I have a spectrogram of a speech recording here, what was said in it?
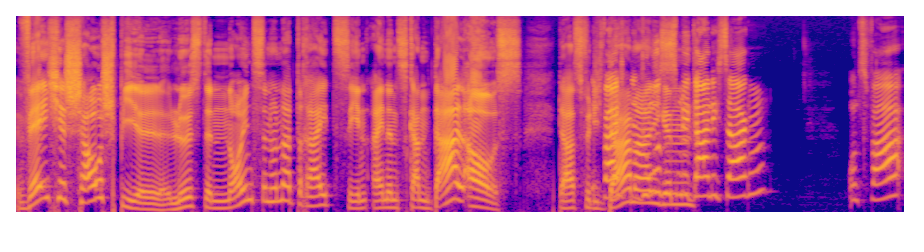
Welches Schauspiel löste 1913 einen Skandal aus, da es für die ich weiß, du musst es mir damaligen. gar nicht sagen. Und zwar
